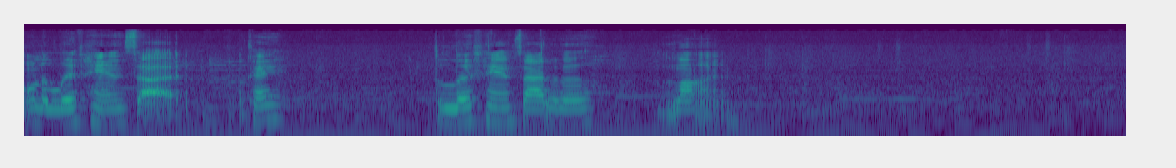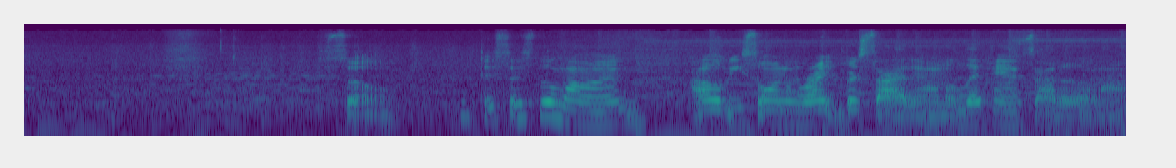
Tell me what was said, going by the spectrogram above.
on the left hand side. Okay? The left hand side of the line. This is the line. I'll be sewing right beside it on the left hand side of the line.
